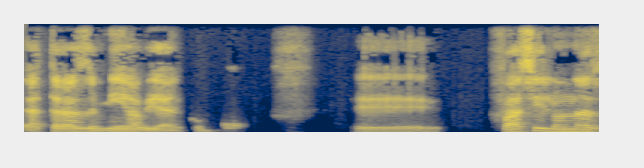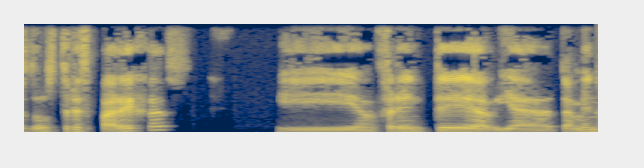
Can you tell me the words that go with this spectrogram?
atrás de mí habían como eh, fácil unas dos, tres parejas, y enfrente había, también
